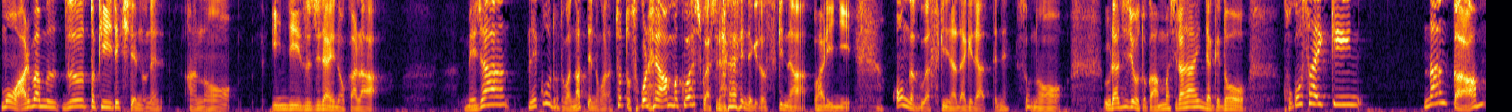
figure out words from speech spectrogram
もうアルバムずっと聴いてきてんのね。あの、インディーズ時代のから、メジャーレコードとかなってんのかなちょっとそこら辺あんま詳しくは知らないんだけど、好きな割に。音楽が好きなだけであってね。その、裏事情とかあんま知らないんだけど、ここ最近、なんかあんま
